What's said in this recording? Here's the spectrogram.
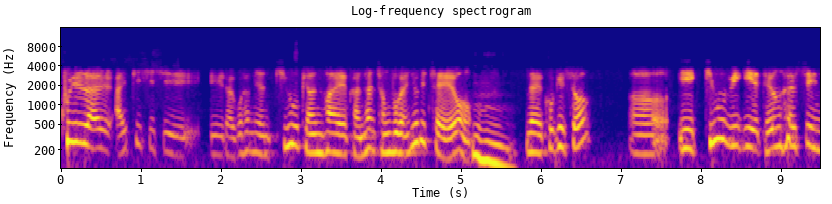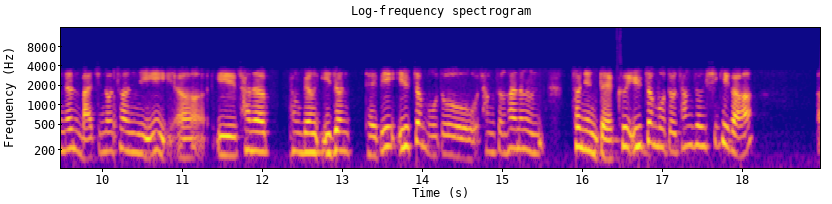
9일날 IPCC라고 하면 기후 변화에 관한 정부 간 협의체예요. 음. 네, 거기서 어, 이 기후 위기에 대응할 수 있는 마지노선이 어, 이 산업 혁명 이전 대비 1.5도 상승하는 선인데 그 1.5도 상승 시기가 어,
